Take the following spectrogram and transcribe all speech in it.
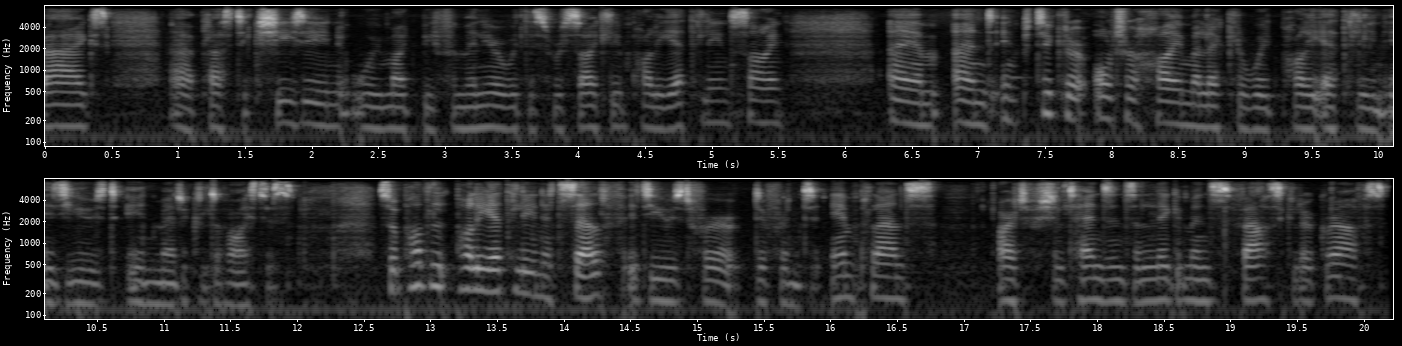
bags, uh, plastic sheeting. We might be familiar with this recycling polyethylene sign um, and in particular ultra high molecular weight polyethylene is used in medical devices. So poly polyethylene itself is used for different implants, artificial tendons and ligaments, vascular grafts,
